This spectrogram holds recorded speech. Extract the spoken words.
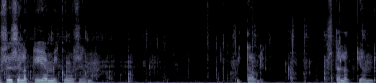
Si la que a mí, ¿cómo se llama? Mi tablet. Está laqueando.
